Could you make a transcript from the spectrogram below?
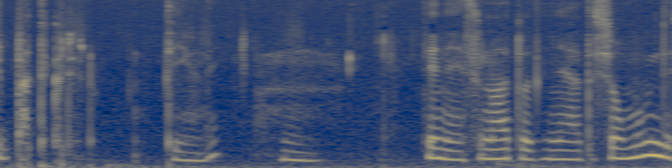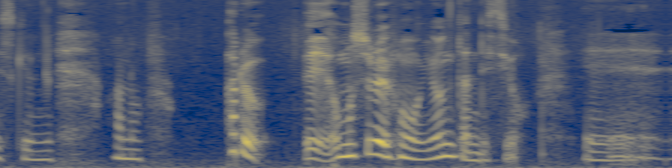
引っ張ってくれるっていうね、うん、でねその後でね私思うんですけどねあのある、えー、面白い本を読んだんですよ、え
